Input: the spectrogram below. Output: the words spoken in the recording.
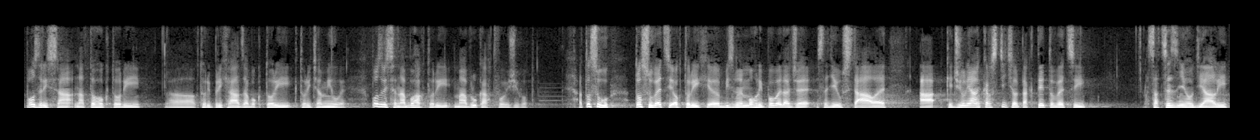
pozri sa na toho, ktorý, ktorý prichádza, alebo ktorý, ktorý ťa miluje. Pozri sa na Boha, ktorý má v rukách tvoj život. A to sú, to sú veci, o ktorých e, by sme mohli povedať, že sa dejú stále. A keď žil Jan Krstiteľ, tak tieto veci sa cez neho diali eh,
